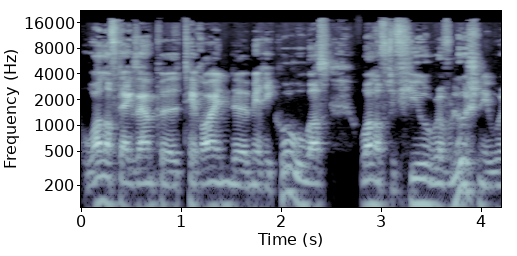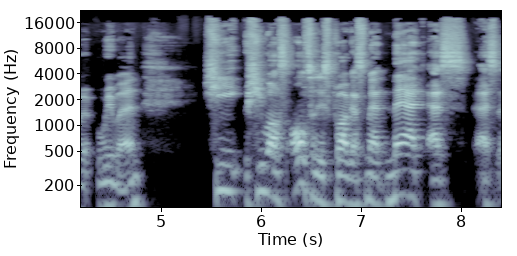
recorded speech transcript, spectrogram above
one of the example, Théroigne de Méricourt, who was one of the few revolutionary women. She, she was also described as mad, mad as, as,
